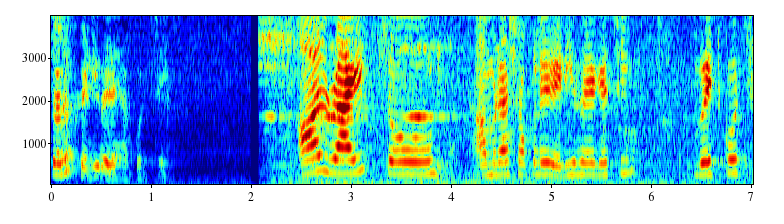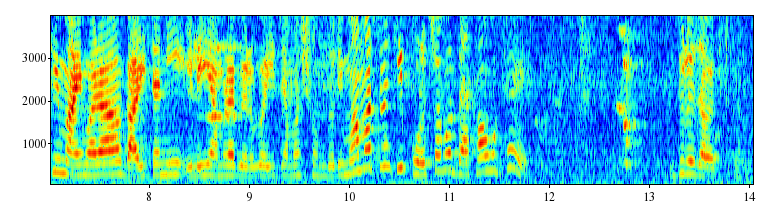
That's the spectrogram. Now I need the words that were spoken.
চলো রেডি হয়ে দেখা করছে। অল রাইট তো আমরা সকলে রেডি হয়ে গেছি। ওয়েট করছি, মাইমারা গাড়িটা নিয়ে এলেই আমরা বেরোবো। এই যে আমার সুন্দরী। মামা, তুমি কি পড়েছো? একবার দেখা ওঠে দূরে যাও একটুখানি।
